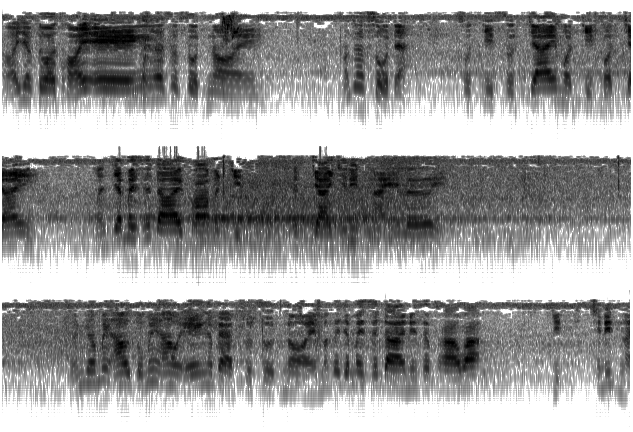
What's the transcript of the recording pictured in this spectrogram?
ถอยจากตัวถอยเองก็สุดๆหน่อย มันก็สุดอะ สุดจิตสุดใจหมดจิตหมดใจ มันจะไม่เสียดายความมันจิตเป็นใจชนิดไหนเลยมันก็ไม่เอาตัวไม่เอาเองแบบสุดๆหน่อย มันก็จะไม่เสียดายในสภาวะจิตชนิดไหน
